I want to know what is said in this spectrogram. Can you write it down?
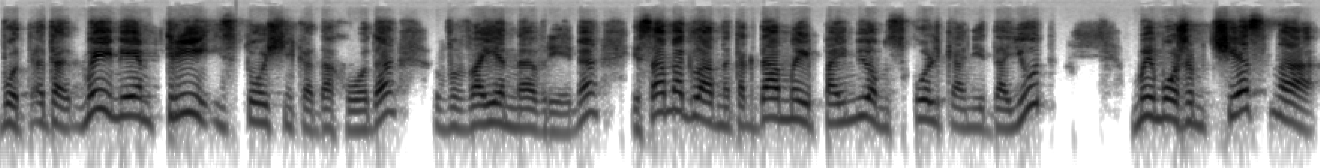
Вот это мы имеем три источника дохода в военное время, и самое главное, когда мы поймем, сколько они дают, мы можем честно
